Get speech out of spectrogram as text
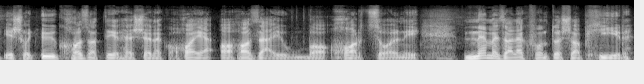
és hogy ők hazatérhessenek a, hajá, a hazájukba harcolni. Nem ez a legfontosabb hír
